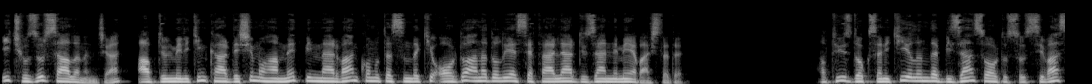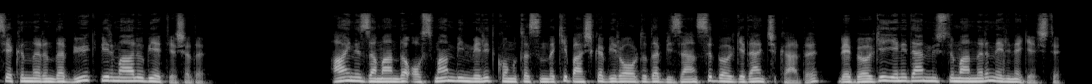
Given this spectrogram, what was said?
İç huzur sağlanınca, Abdülmelik'in kardeşi Muhammed bin Mervan komutasındaki ordu Anadolu'ya seferler düzenlemeye başladı. 692 yılında Bizans ordusu Sivas yakınlarında büyük bir mağlubiyet yaşadı. Aynı zamanda Osman bin Velid komutasındaki başka bir ordu da Bizans'ı bölgeden çıkardı ve bölge yeniden Müslümanların eline geçti.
